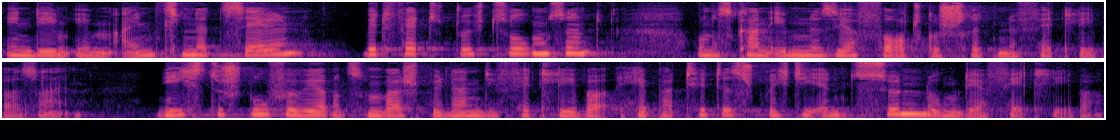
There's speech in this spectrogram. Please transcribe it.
in dem eben einzelne Zellen mit Fett durchzogen sind. Und es kann eben eine sehr fortgeschrittene Fettleber sein. Nächste Stufe wäre zum Beispiel dann die Fettleberhepatitis, sprich die Entzündung der Fettleber.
